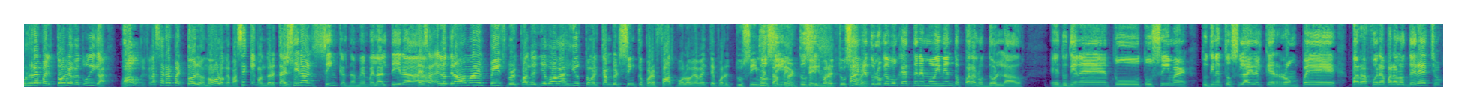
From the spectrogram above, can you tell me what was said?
un repertorio que tú digas, wow, qué clase de repertorio. No, lo que pasa es que cuando él está él en tira el sinker también, ¿verdad? Él tira. Esa- él lo tiraba más en Pittsburgh. Cuando él llegó a Houston, él cambió el 5 por el fastball, obviamente, por el two-seamer Two también. seamer, two sí, seamer. por el Para two-seamer. que tú lo que buscas es tener movimientos para los dos lados. Eh, tú tienes tu, tu seamer, tú tienes tu slider que rompe para afuera para los derechos,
